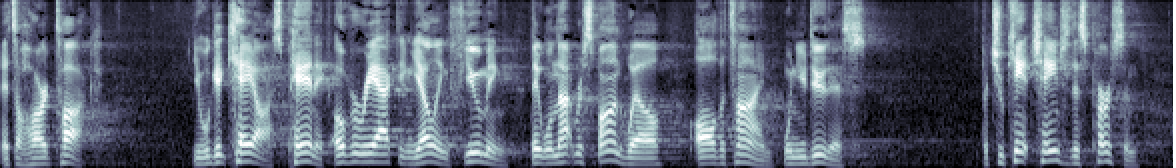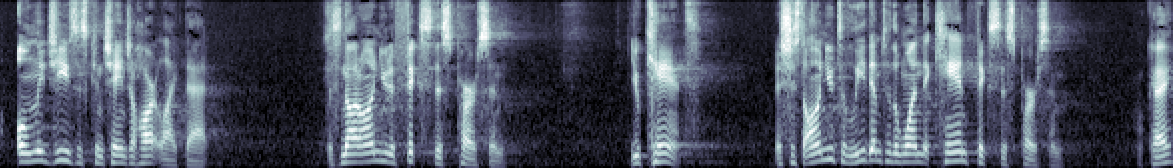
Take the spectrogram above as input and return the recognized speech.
It's a hard talk. You will get chaos, panic, overreacting, yelling, fuming. They will not respond well all the time when you do this. But you can't change this person. Only Jesus can change a heart like that. It's not on you to fix this person. You can't. It's just on you to lead them to the one that can fix this person. Okay?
